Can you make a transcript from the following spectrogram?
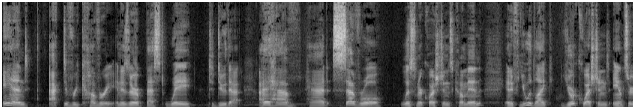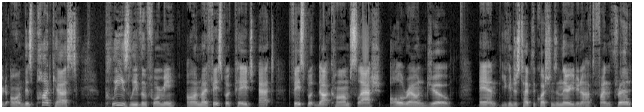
and active recovery. And is there a best way to do that? I have had several listener questions come in. And if you would like your questions answered on this podcast, please leave them for me on my Facebook page at facebook.com slash allaroundjoe. And you can just type the questions in there. You do not have to find the thread.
